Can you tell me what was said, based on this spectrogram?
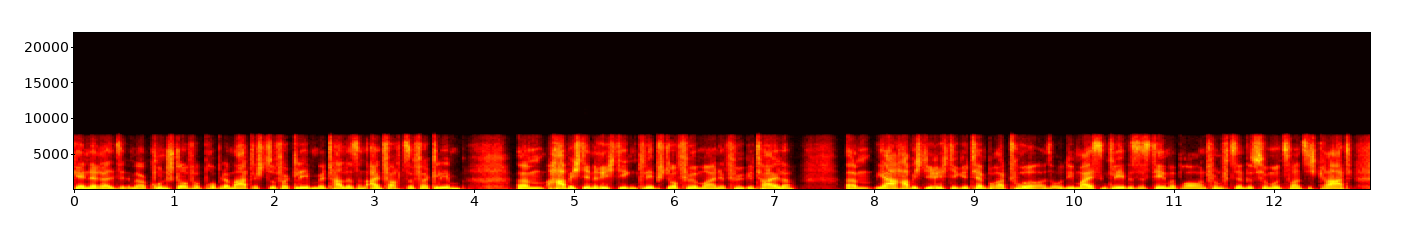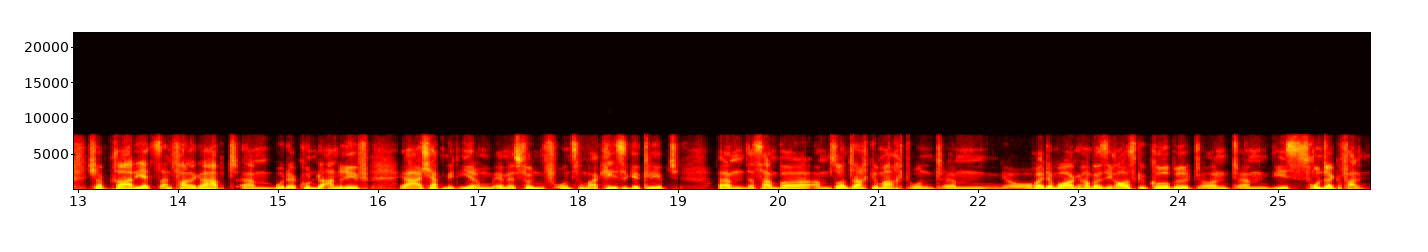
generell sind immer Kunststoffe problematisch zu verkleben, Metalle sind einfach zu verkleben. Ähm, habe ich den richtigen Klebstoff für meine Fügeteile? Ähm, ja, habe ich die richtige Temperatur? Also die meisten Klebesysteme brauchen 15 bis 25 Grad. Ich habe gerade jetzt einen Fall gehabt, ähm, wo der Kunde anrief, ja, ich habe mit ihrem MS5 unsere Markise geklebt. Ähm, das haben wir am Sonntag gemacht und ähm, heute Morgen haben wir sie rausgekurbelt und ähm, die ist runtergefallen.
